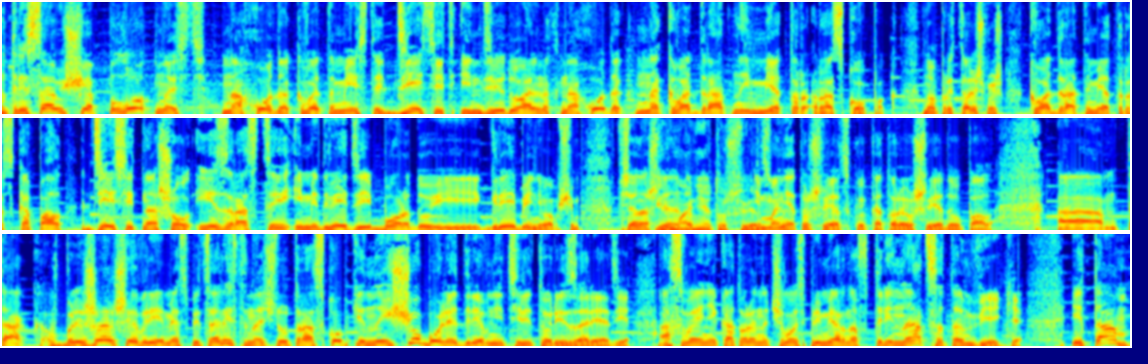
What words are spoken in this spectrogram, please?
Потрясающая плотность находок в этом месте. 10 индивидуальных находок на квадратный метр раскопок. Но представляешь, Миш, квадратный метр раскопал, 10 нашел. И изразцы, и медведи, и бороду, и гребень. В общем, все нашли. И монету шведскую. И монету шведскую, которая у шведа упала. А, так, в ближайшее время специалисты начнут раскопки на еще более древней территории Зарядья, освоение которой началось примерно в 13 веке. И там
